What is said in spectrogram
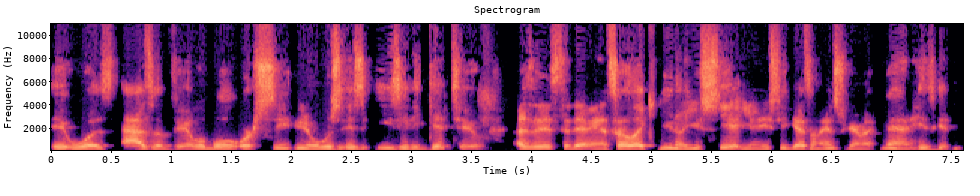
it was as available or see you know was as easy to get to as it is today. And so like you know you see it you know you see guys on instagram like man he's getting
